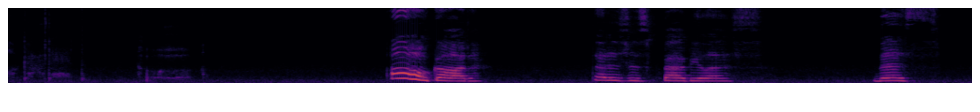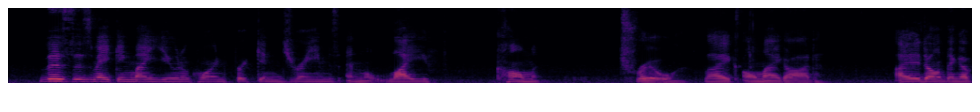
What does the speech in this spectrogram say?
look at it. Oh god. That is just fabulous. This, this is making my unicorn freaking dreams and life come true. Like, oh my god. I don't think I've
